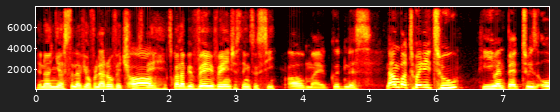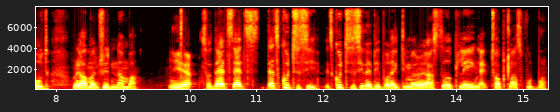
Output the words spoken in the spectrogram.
You know, and you still have your Vlahovic who's Oh. there. It's going to be very, very interesting to see. Oh my goodness. Number twenty-two. He went back to his old Real Madrid number. Yeah. So that's that's that's good to see. It's good to see that people like Di Maria are still playing like top class football.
